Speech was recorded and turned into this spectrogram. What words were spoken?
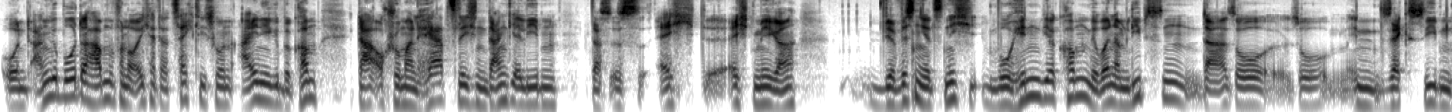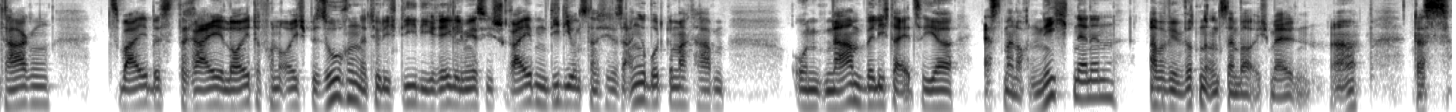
Und Angebote haben wir von euch ja tatsächlich schon einige bekommen. Da auch schon mal herzlichen Dank, ihr Lieben. Das ist echt, echt mega. Wir wissen jetzt nicht, wohin wir kommen. Wir wollen am liebsten da so, so in sechs, sieben Tagen zwei bis drei Leute von euch besuchen. Natürlich die, die regelmäßig schreiben, die, die uns natürlich das Angebot gemacht haben. Und Namen will ich da jetzt hier erstmal noch nicht nennen, aber wir würden uns dann bei euch melden. Ja, das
